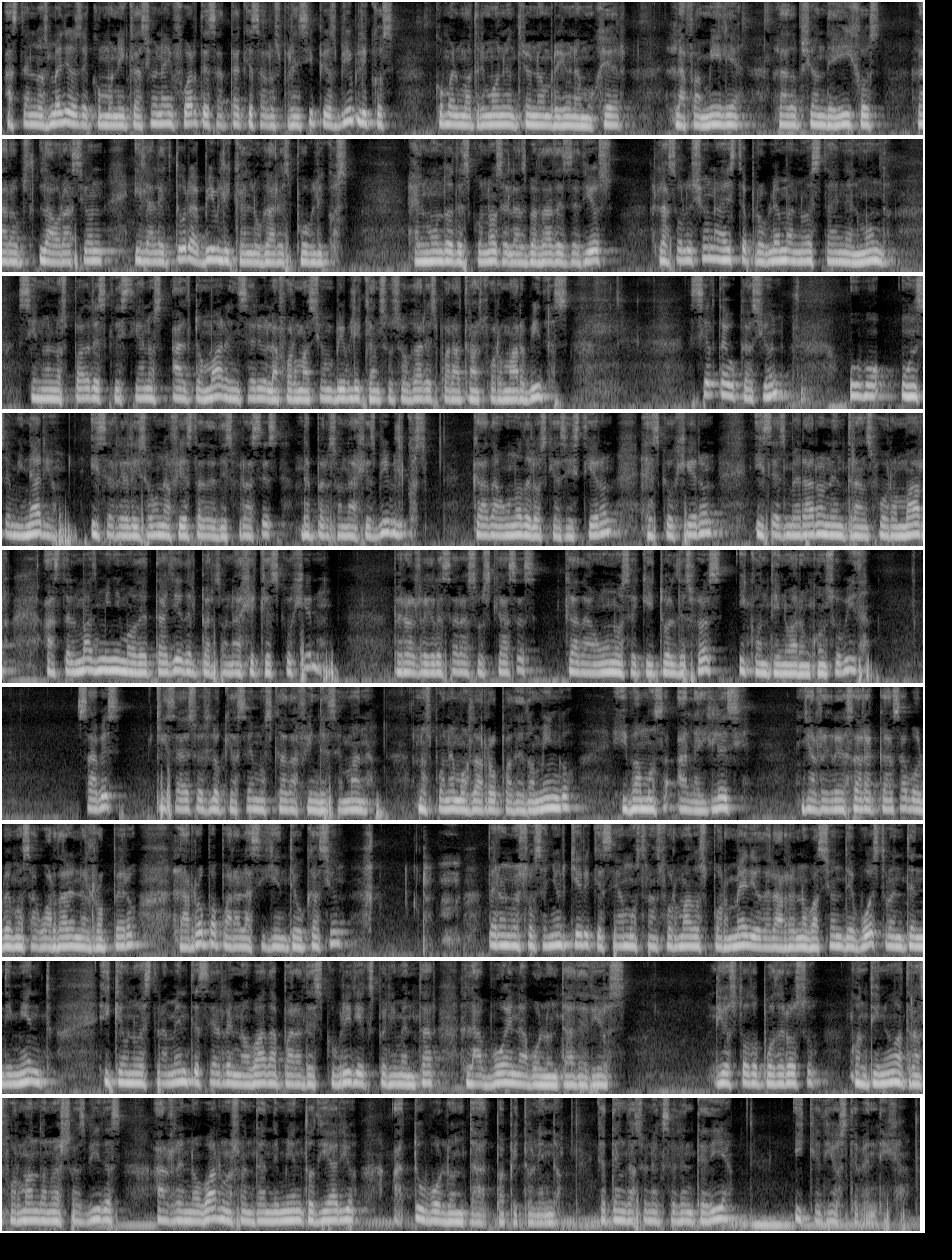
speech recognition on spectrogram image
Hasta en los medios de comunicación hay fuertes ataques a los principios bíblicos, como el matrimonio entre un hombre y una mujer, la familia, la adopción de hijos, la oración y la lectura bíblica en lugares públicos. El mundo desconoce las verdades de Dios. La solución a este problema no está en el mundo, sino en los padres cristianos al tomar en serio la formación bíblica en sus hogares para transformar vidas. Cierta ocasión hubo un seminario y se realizó una fiesta de disfraces de personajes bíblicos. Cada uno de los que asistieron escogieron y se esmeraron en transformar hasta el más mínimo detalle del personaje que escogieron. Pero al regresar a sus casas, cada uno se quitó el disfraz y continuaron con su vida. ¿Sabes? Quizá eso es lo que hacemos cada fin de semana. Nos ponemos la ropa de domingo y vamos a la iglesia. Y al regresar a casa volvemos a guardar en el ropero la ropa para la siguiente ocasión pero nuestro Señor quiere que seamos transformados por medio de la renovación de vuestro entendimiento y que nuestra mente sea renovada para descubrir y experimentar la buena voluntad de Dios. Dios Todopoderoso continúa transformando nuestras vidas al renovar nuestro entendimiento diario a tu voluntad, papito lindo. Que tengas un excelente día y que Dios te bendiga.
